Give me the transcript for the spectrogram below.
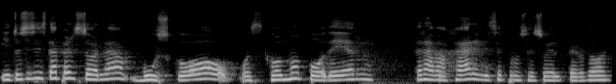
y entonces esta persona buscó pues cómo poder trabajar en ese proceso del perdón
